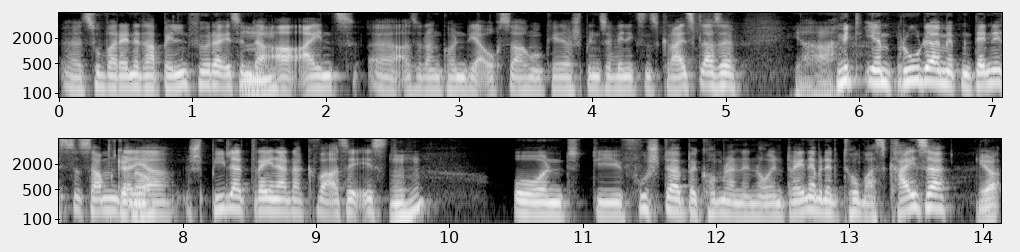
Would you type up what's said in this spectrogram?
äh, souveräne Tabellenführer ist in mhm. der A1. Äh, also dann können die auch sagen, okay, da spielen sie wenigstens Kreisklasse. Ja. Mit ihrem Bruder, mit dem Dennis zusammen, genau. der ja Spielertrainer da quasi ist. Mhm. Und die Fuster bekommen dann einen neuen Trainer mit dem Thomas Kaiser. Ja.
